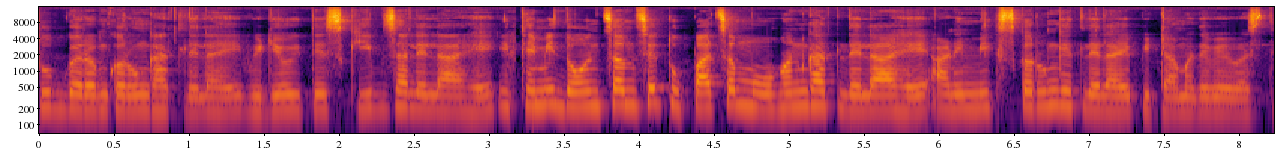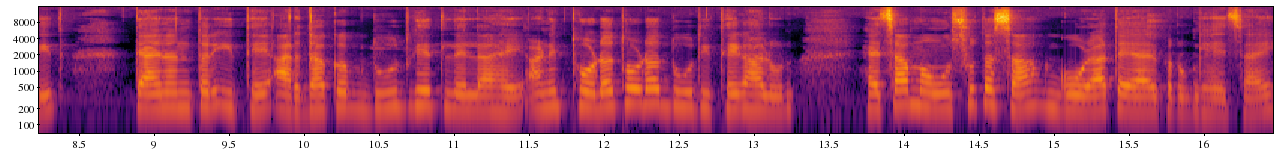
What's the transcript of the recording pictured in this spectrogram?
तूप गरम करून घातलेलं आहे. व्हिडिओ इथे स्किप झालेला आहे. इथे मी दोन चमचे तुपाचं मोहन घातलेलं आहे आणि मिक्स करून घेतलेलं आहे पिठामध्ये व्यवस्थित. त्यानंतर इथे अर्धा कप दूध घेतलेलं आहे आणि थोडं थोडं दूध इथे घालून ह्याचा मऊसूत असा गोळा तयार करून घ्यायचा आहे.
